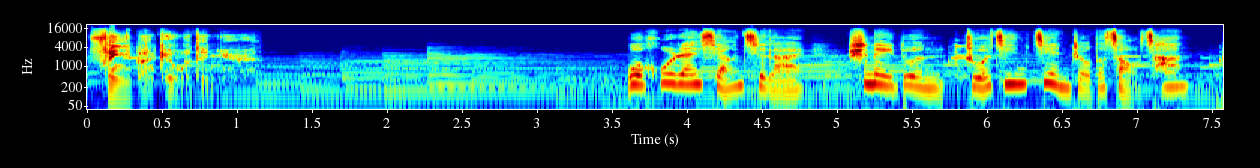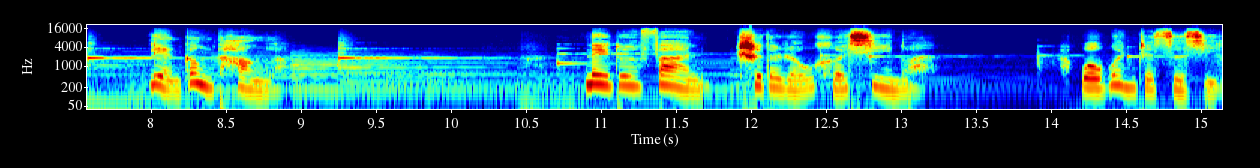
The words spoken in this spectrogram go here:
分一半给我的女人。”我忽然想起来是那顿捉襟见肘的早餐，脸更烫了。那顿饭吃得柔和细暖，我问着自己，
